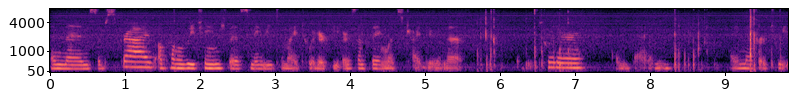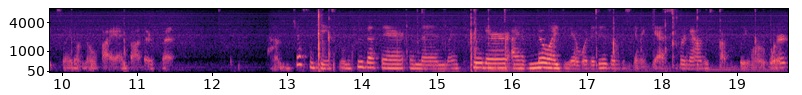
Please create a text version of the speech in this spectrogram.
and then subscribe. I'll probably change this maybe to my Twitter feed or something. Let's try doing that. Do Twitter, and then I never tweet, so I don't know why I bother, but um, just in case, we'll include that there. And then my Twitter, I have no idea what it is. I'm just going to guess. For now, this probably won't work,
